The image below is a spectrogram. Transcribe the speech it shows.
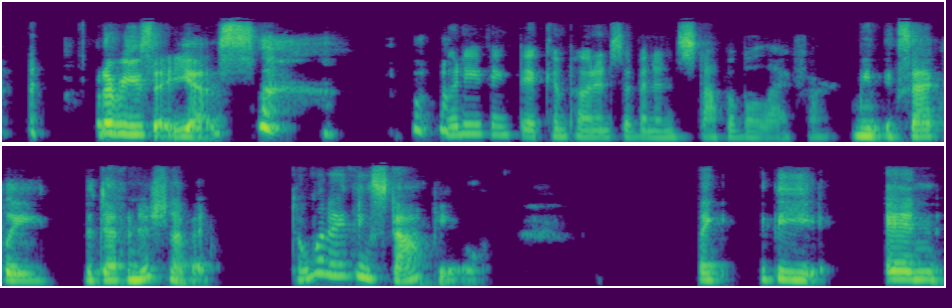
Whatever you say, yes. what do you think the components of an unstoppable life are? I mean, exactly the definition of it. Don't let anything stop you. Like the and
